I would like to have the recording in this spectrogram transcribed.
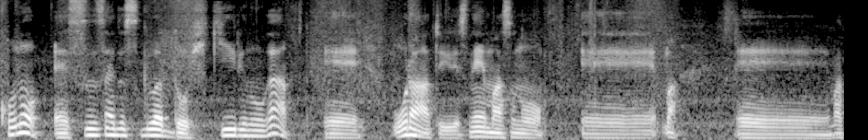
この、えスーサイドスクワッドを率いるのが、えーオラーというですねまあそのえーまあえーまあ、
